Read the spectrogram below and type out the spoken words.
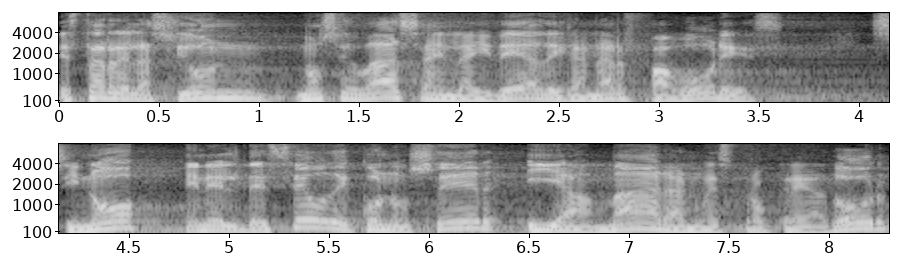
Esta relación no se basa en la idea de ganar favores, sino en el deseo de conocer y amar a nuestro Creador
